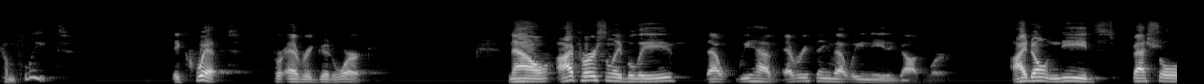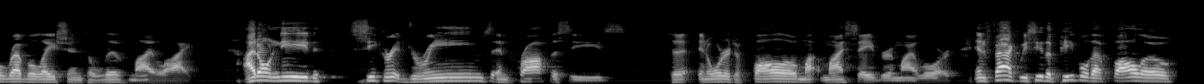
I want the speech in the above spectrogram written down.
complete, equipped for every good work. Now, I personally believe that we have everything that we need in God's Word. I don't need special revelation to live my life. I don't need secret dreams and prophecies to, in order to follow my, my Savior and my Lord. In fact, we see the people that follow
